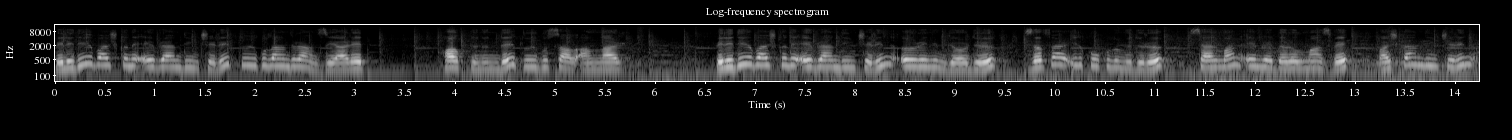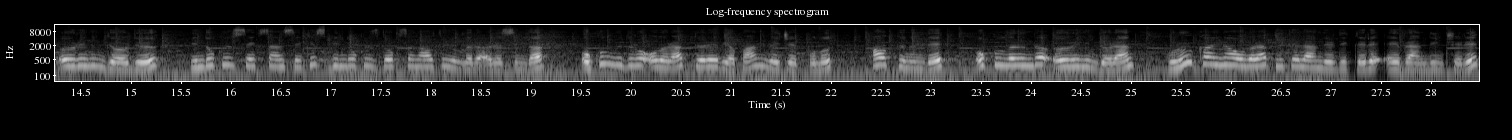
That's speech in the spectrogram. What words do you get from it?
Belediye Başkanı Evren Dinçer'i duygulandıran ziyaret. Halk gününde duygusal anlar. Belediye Başkanı Evren Dinçer'in öğrenim gördüğü Zafer İlkokulu Müdürü Selman Emre Darılmaz ve Başkan Dinçer'in öğrenim gördüğü 1988-1996 yılları arasında okul müdürü olarak görev yapan Recep Bulut, Halk Günü'nde okullarında öğrenim gören, gurur kaynağı olarak nitelendirdikleri Evren Dinçer'i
